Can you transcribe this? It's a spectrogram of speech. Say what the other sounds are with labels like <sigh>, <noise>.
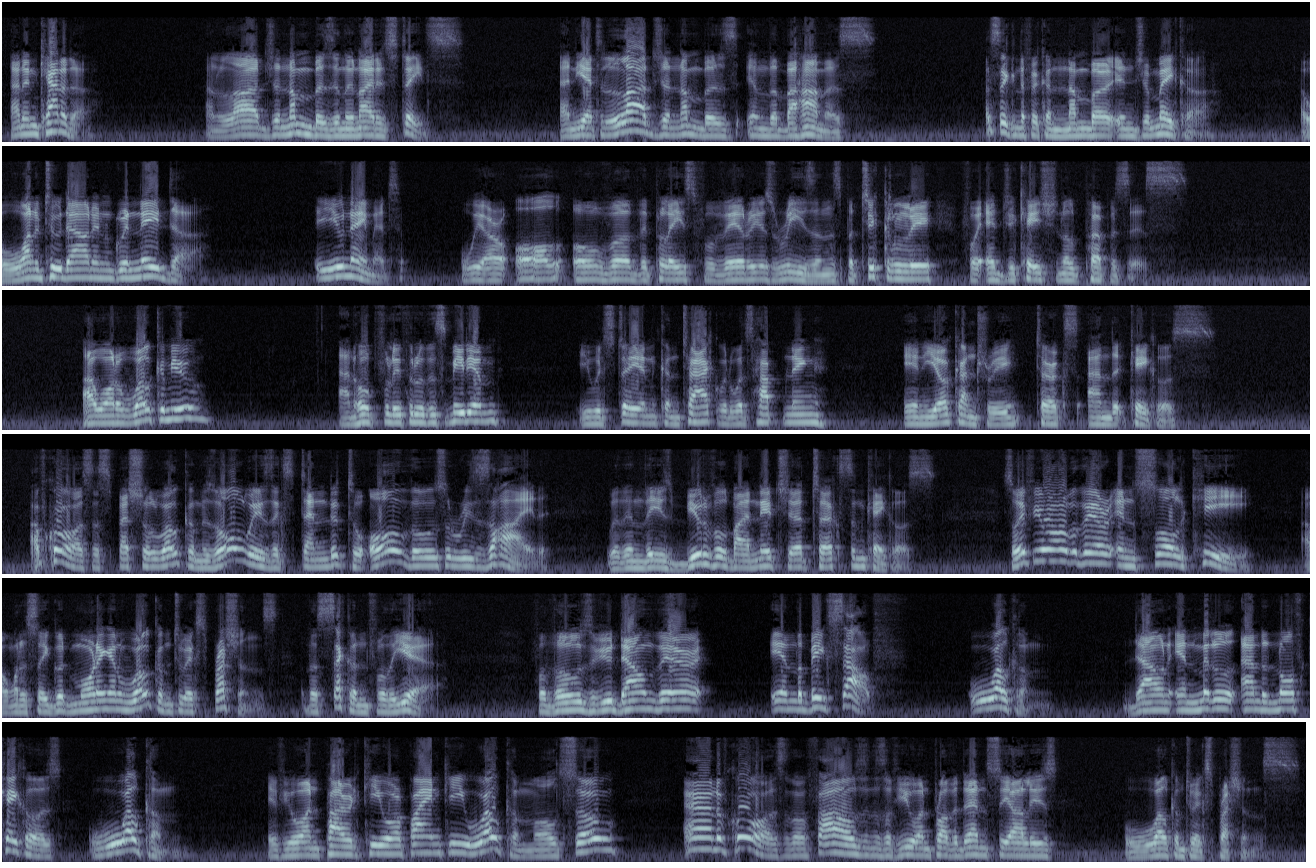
and in Canada and larger numbers in the United States, and yet larger numbers in the Bahamas, a significant number in Jamaica, one or two down in Grenada, you name it. We are all over the place for various reasons, particularly for educational purposes. I want to welcome you, and hopefully through this medium, you would stay in contact with what's happening in your country, Turks and Caicos. Of course, a special welcome is always extended to all those who reside within these beautiful by nature Turks and Caicos. So if you're over there in Salt Cay, I want to say good morning and welcome to Expressions, the second for the year. For those of you down there in the Big South, welcome. Down in Middle and North Caicos, welcome. If you're on Parrot Cay or Pine Cay, welcome also. And of course, the thousands of you on Providenciales, welcome to Expressions.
